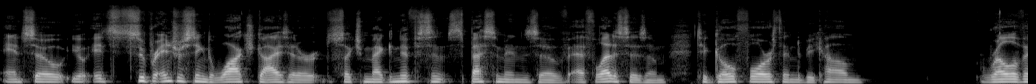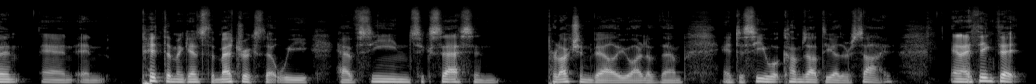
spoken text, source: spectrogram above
And so, you know, it's super interesting to watch guys that are such magnificent specimens of athleticism to go forth and to become relevant and and pit them against the metrics that we have seen success and production value out of them and to see what comes out the other side. And I think that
